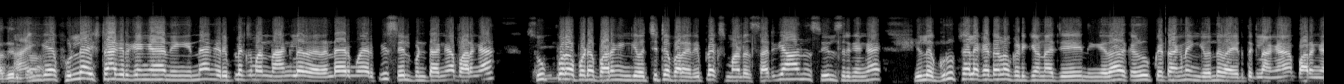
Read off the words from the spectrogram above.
அது? இங்க ஃபுல்லா ஸ்டாக் இருக்குங்க. நீங்க என்னங்க ரிப்ளெக்ஸ் மாடல்? நாங்களே ரெண்டாயிரம் மூவாயிரம் பீஸ் சேல் பண்ணிட்டாங்க. பாருங்க சூப்பரா போட பாருங்க இங்க வச்சுட்டு பாருங்க ரிப்ளெக்ஸ் மாடல் சரியான சேல்ஸ் இருக்குங்க. இதுல குரூப் சேல கேட்டாலும் கிடைக்கும்னாச்சு நீங்க ஏதாவது குரூப் கேட்டாங்கன்னா இங்க வந்து எடுத்துக்கலாங்க. பாருங்க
